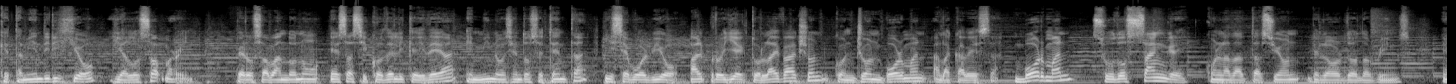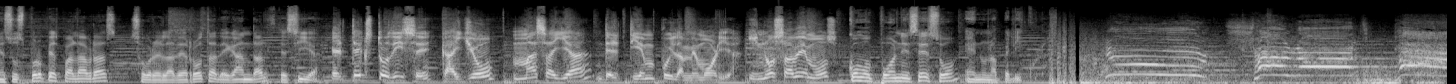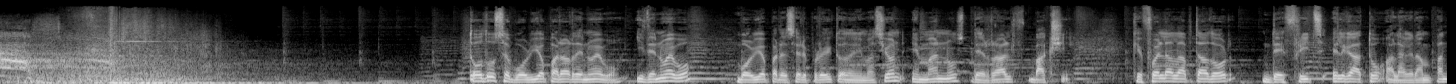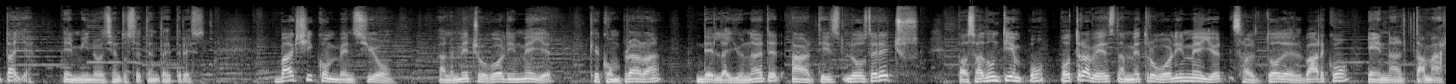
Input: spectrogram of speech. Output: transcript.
que también dirigió Yellow Submarine, pero se abandonó esa psicodélica idea en 1970 y se volvió al proyecto live action con John Borman a la cabeza. Borman sudó sangre con la adaptación de Lord of the Rings en sus propias palabras sobre la derrota de Gandalf, decía, El texto dice, cayó más allá del tiempo y la memoria, y no sabemos cómo pones eso en una película. Todo se volvió a parar de nuevo, y de nuevo volvió a aparecer el proyecto de animación en manos de Ralph Bakshi, que fue el adaptador de Fritz el Gato a la gran pantalla en 1973. Bakshi convenció a la Metro Goldwyn Mayer que comprara de la United Artists los derechos. Pasado un tiempo, otra vez la Metro Goldwyn Mayer saltó del barco en alta mar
